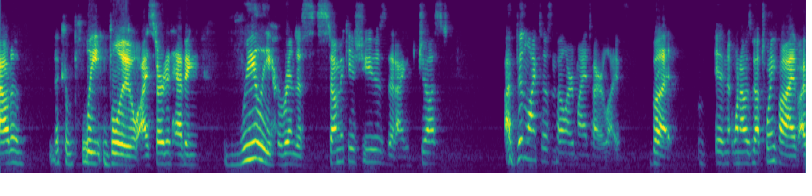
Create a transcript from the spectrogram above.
out of the complete blue, I started having really horrendous stomach issues that I just, I've been lactose intolerant my entire life. But in, when I was about 25, I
